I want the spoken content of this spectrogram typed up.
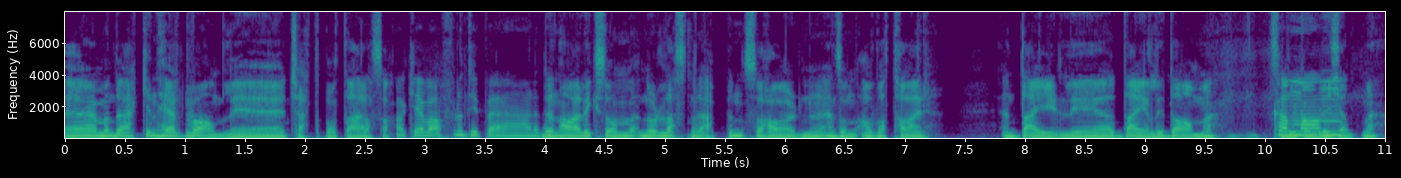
Eh, men det er ikke en helt vanlig chatbot, det her, altså. Ok, Hva for noen type er det? da? Den har liksom, Når du laster ned appen, så har den en sånn avatar. En deilig, deilig dame som du du kan bli kjent med.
